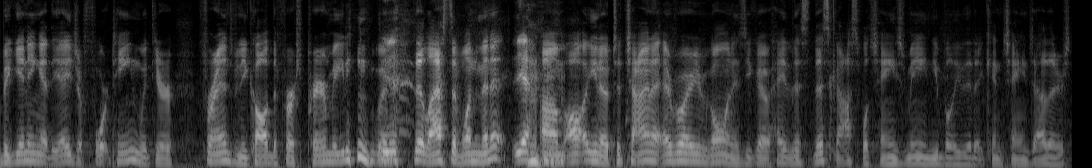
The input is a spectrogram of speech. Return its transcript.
beginning at the age of 14 with your friends when you called the first prayer meeting when, Yeah. that lasted one minute. Yeah. Um. All you know, to China, everywhere you're going, is you go, hey, this this gospel changed me, and you believe that it can change others,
